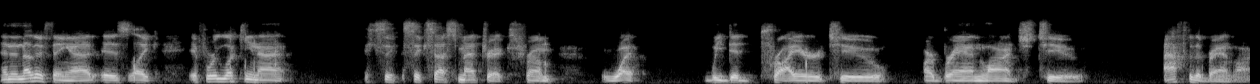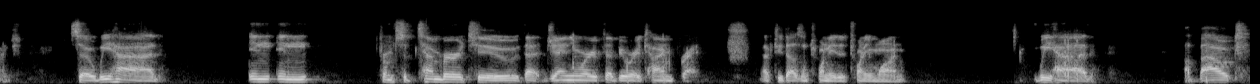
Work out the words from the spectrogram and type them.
and another thing, Ed, is like if we're looking at su- success metrics from what we did prior to our brand launch to after the brand launch. So we had in in from September to that January February timeframe of 2020 to 21, we had about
